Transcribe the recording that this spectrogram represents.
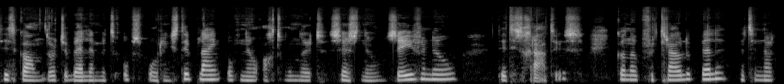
Dit kan door te bellen met de opsporingstiplijn op 0800 6070. Dit is gratis. Je kan ook vertrouwelijk bellen met het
